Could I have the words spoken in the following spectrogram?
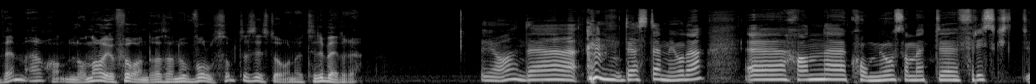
hvem er han? Landet har jo forandra seg noe voldsomt de siste årene, til det bedre. Ja, det, det, stemmer jo det. Eh, han eh, kom jo som et eh, friskt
